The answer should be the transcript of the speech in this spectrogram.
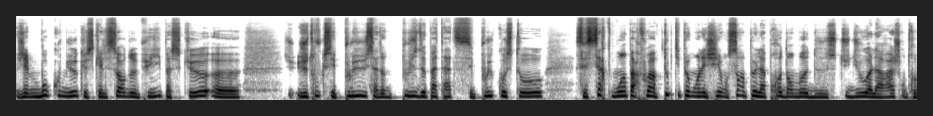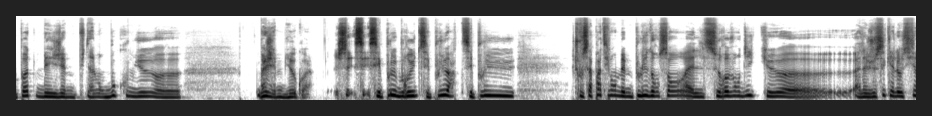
J'aime beaucoup mieux que ce qu'elle sort depuis parce que euh, je- je trouve que c'est plus, ça donne plus de patates, c'est plus costaud. C'est certes moins parfois un tout petit peu moins léché. On sent un peu la prod en mode studio à l'arrache entre potes, mais j'aime finalement beaucoup mieux. Bah, j'aime mieux quoi. C'est- plus brut, c'est plus hard, c'est plus. Je trouve ça pratiquement même plus dansant. Elle se revendique que. euh, elle a- je sais qu'elle a aussi,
